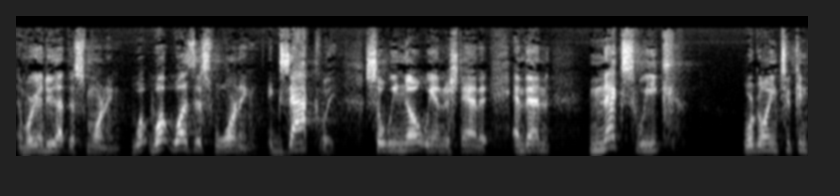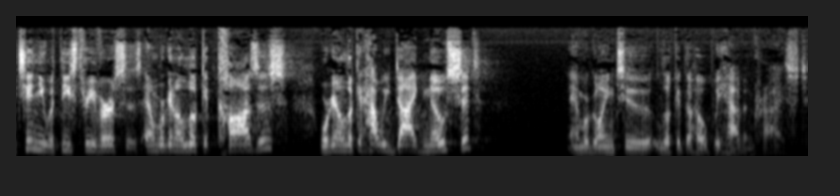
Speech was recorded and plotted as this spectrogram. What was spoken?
And we're going to do that this morning. What, what was this warning exactly? So we know it, we understand it. And then next week, we're going to continue with these three verses. And we're going to look at causes, we're going to look at how we diagnose it, and we're going to look at the hope we have in Christ.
